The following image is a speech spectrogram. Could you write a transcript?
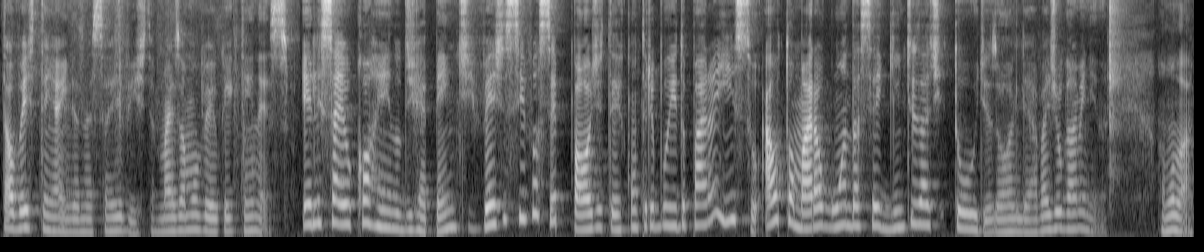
Talvez tenha ainda nessa revista, mas vamos ver o que, que tem nessa. Ele saiu correndo de repente. Veja se você pode ter contribuído para isso ao tomar alguma das seguintes atitudes. Olha, vai julgar a menina. Vamos lá.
